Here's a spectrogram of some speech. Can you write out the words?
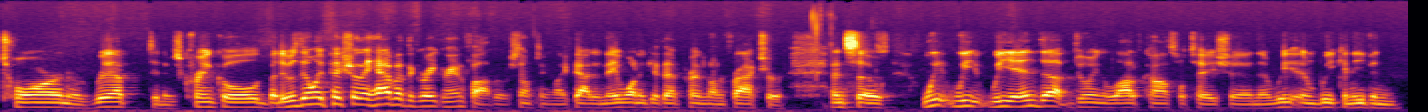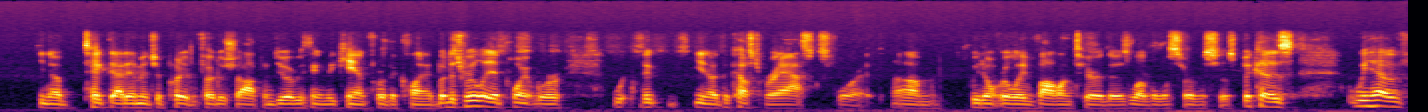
torn or ripped and it was crinkled, but it was the only picture they have of the great grandfather or something like that, and they want to get that printed on fracture. And so we, we we end up doing a lot of consultation, and we and we can even you know take that image and put it in Photoshop and do everything we can for the client. But it's really a point where the you know the customer asks for it. Um, we don't really volunteer those level of services because we have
